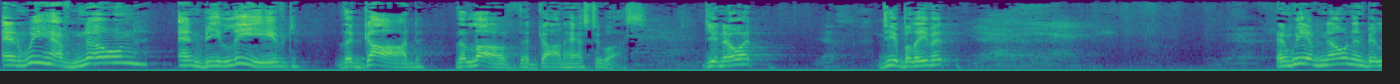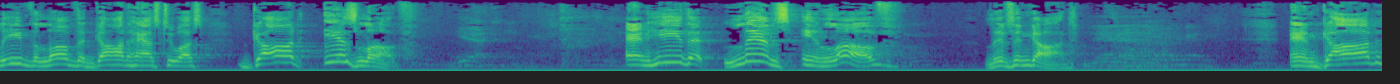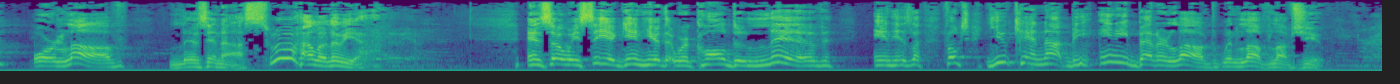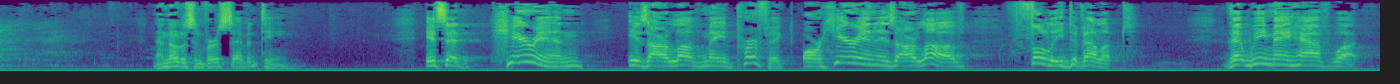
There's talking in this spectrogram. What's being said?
and we have known and believed the God, the love that God has to us. Do you know it? Yes. Do you believe it? Yes. And we have known and believed the love that God has to us. God is love. Yes. And he that lives in love lives in God. And God or love lives in us. Woo, hallelujah. And so we see again here that we're called to live in His love. Folks, you cannot be any better loved when love loves you. Now notice in verse 17, it said, Herein is our love made perfect, or herein is our love fully developed, that we may have what?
